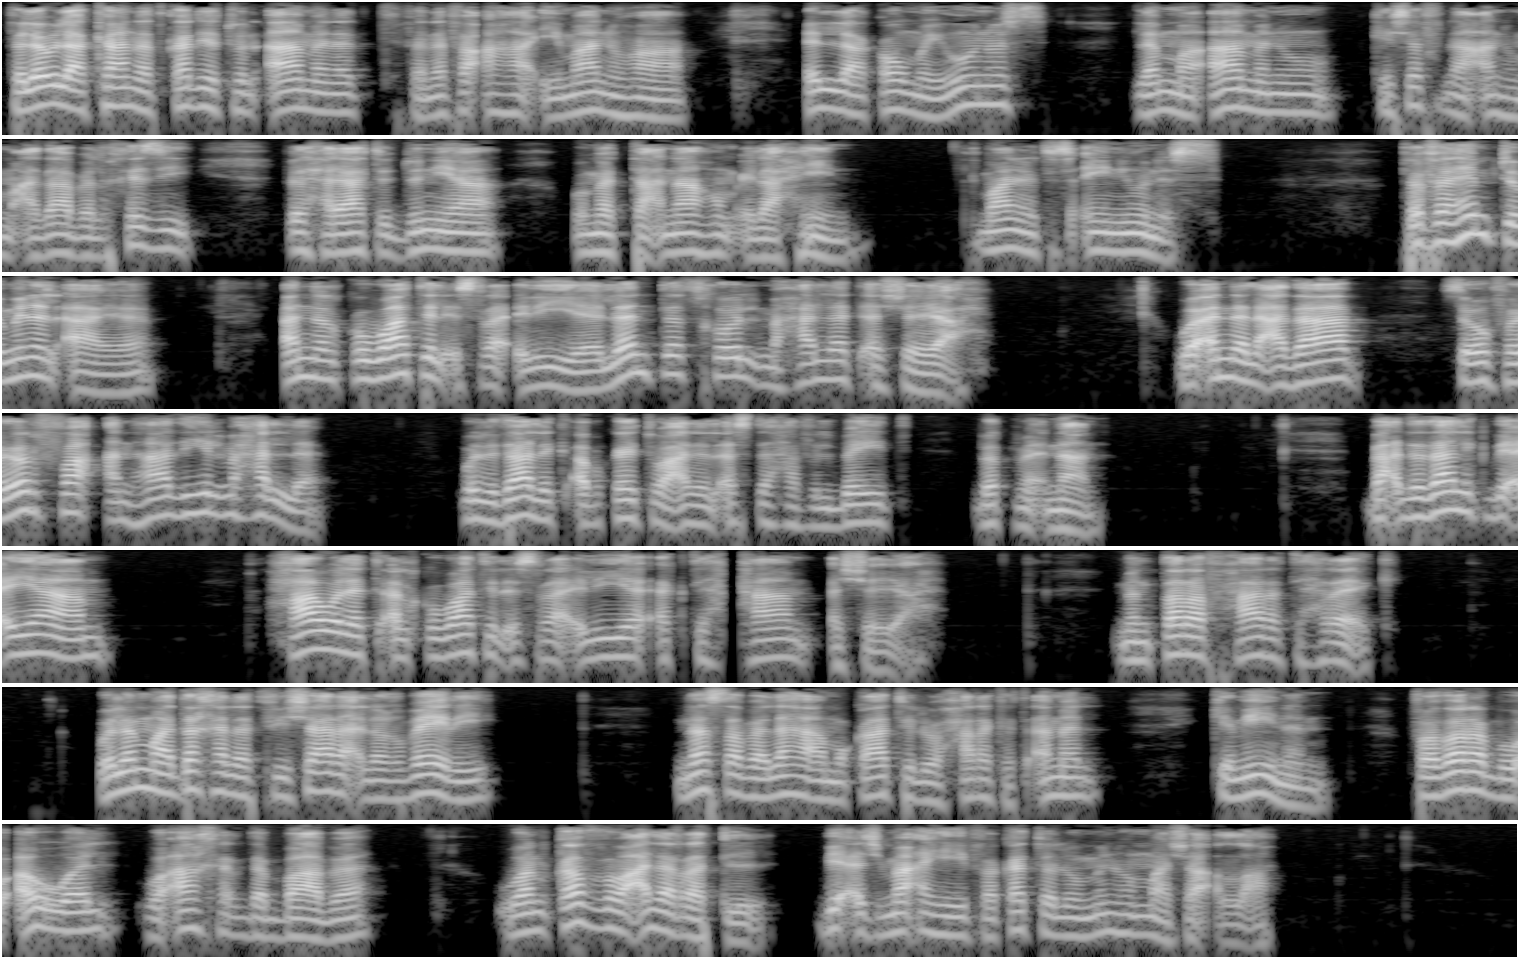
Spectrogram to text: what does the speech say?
فلولا كانت قرية آمنت فنفعها إيمانها إلا قوم يونس. لما آمنوا كشفنا عنهم عذاب الخزي في الحياة الدنيا ومتعناهم إلى حين. 98 يونس. ففهمت من الآية أن القوات الإسرائيلية لن تدخل محلة الشياح وأن العذاب سوف يرفع عن هذه المحلة ولذلك أبقيت على الأسلحة في البيت باطمئنان. بعد ذلك بأيام حاولت القوات الإسرائيلية اقتحام الشياح من طرف حارة حريك ولما دخلت في شارع الغبيري نصب لها مقاتلو حركة أمل كمينا فضربوا أول وآخر دبابة وانقضوا على الرتل بأجمعه فقتلوا منهم ما شاء الله.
